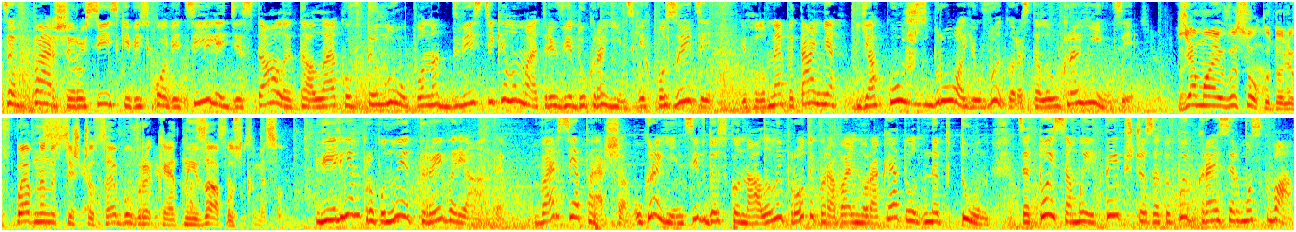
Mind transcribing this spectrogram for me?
Це вперше російські військові цілі дістали далеко в тилу, понад 200 кілометрів від українських позицій. І головне питання: яку ж зброю використали українці? Я маю високу долю впевненості, що це був ракетний запуск. Вільям пропонує три варіанти. Версія перша: українці вдосконалили протикорабельну ракету Нептун. Це той самий тип, що затопив крейсер Москва.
